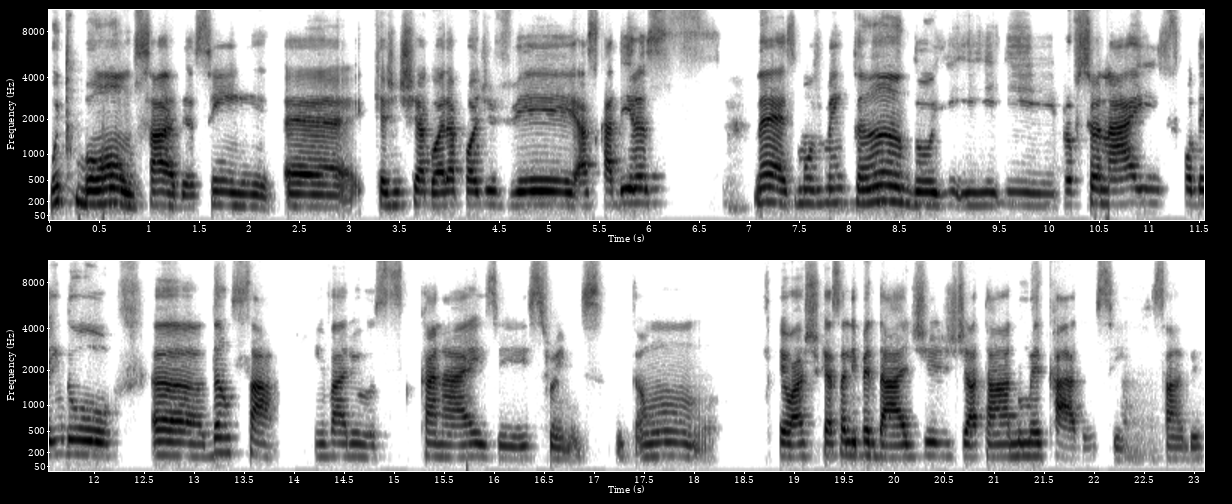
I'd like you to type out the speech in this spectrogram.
muito bom, sabe? Assim, é, que a gente agora pode ver as cadeiras né, se movimentando e, e, e profissionais podendo uh, dançar em vários canais e streamings. Então, eu acho que essa liberdade já está no mercado em si, sabe?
